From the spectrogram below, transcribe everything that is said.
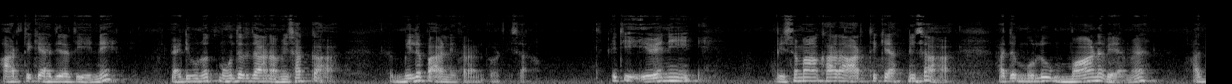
ආර්ථිකය හැදිලා තියෙන්නේ වැඩි වුණොත් මොහොතට දාන මිසක් මිල පාලනය කරන්න ඕන නිසා. ඉතින් එවැනි විසමාකාර ආර්ථිකයක් නිසා අද මුළු මානවයම අද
